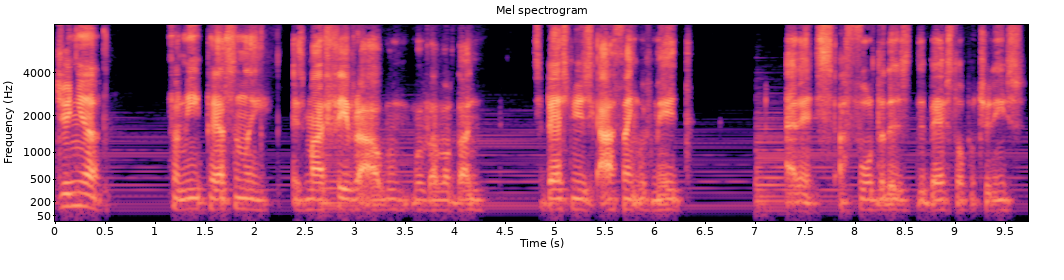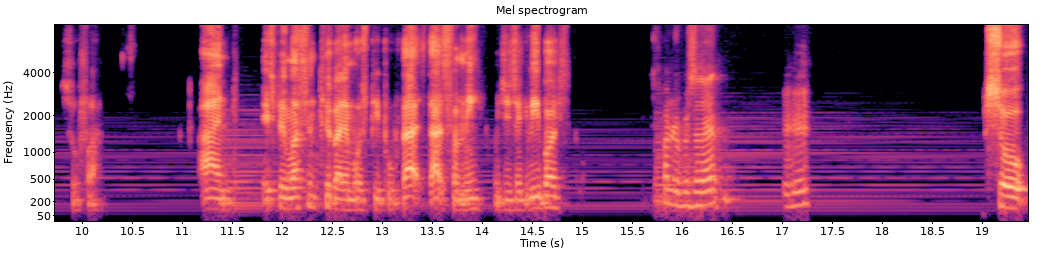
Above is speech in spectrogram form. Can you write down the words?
Junior, for me personally, is my favourite album we've ever done. It's the best music I think we've made, and it's afforded us the best opportunities so far. And it's been listened to by the most people. That's that's for me. Would you agree, boys? Hundred percent. Mm-hmm. So,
